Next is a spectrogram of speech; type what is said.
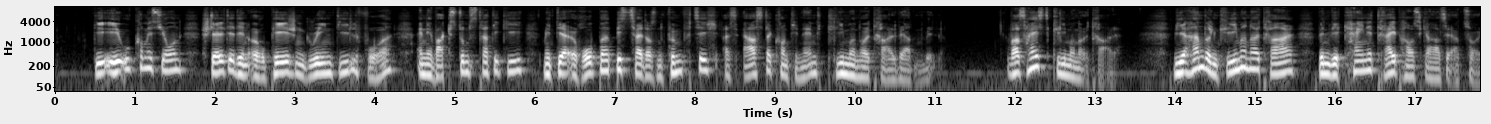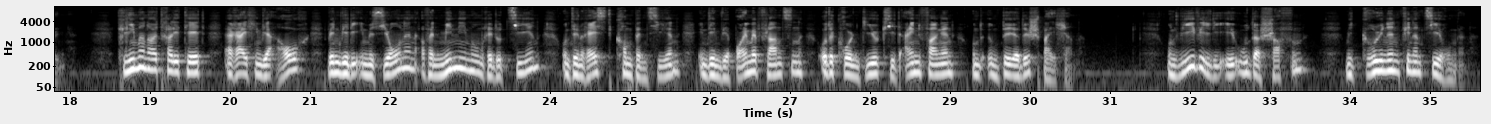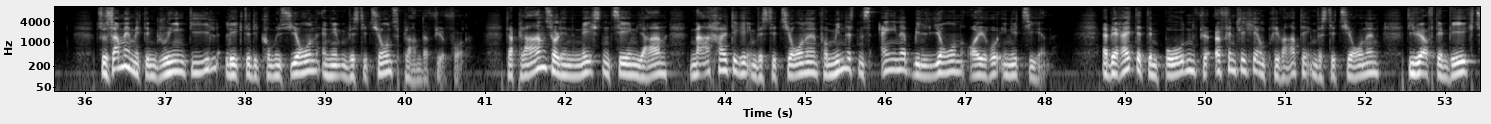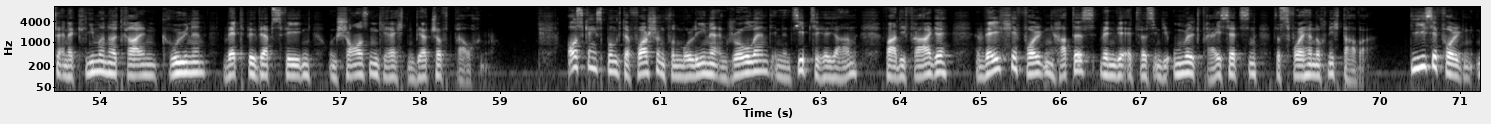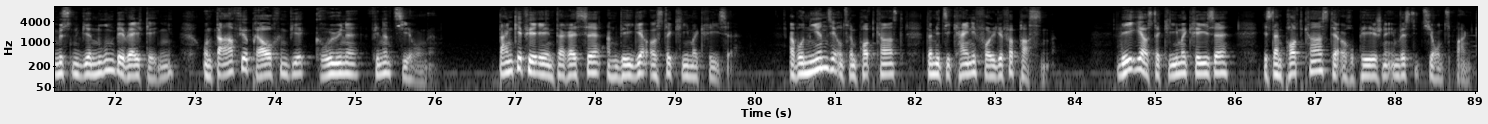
Die EU-Kommission stellte den europäischen Green Deal vor, eine Wachstumsstrategie, mit der Europa bis 2050 als erster Kontinent klimaneutral werden will. Was heißt klimaneutral? Wir handeln klimaneutral, wenn wir keine Treibhausgase erzeugen. Klimaneutralität erreichen wir auch, wenn wir die Emissionen auf ein Minimum reduzieren und den Rest kompensieren, indem wir Bäume pflanzen oder Kohlendioxid einfangen und unterirdisch speichern. Und wie will die EU das schaffen? Mit grünen Finanzierungen. Zusammen mit dem Green Deal legte die Kommission einen Investitionsplan dafür vor. Der Plan soll in den nächsten zehn Jahren nachhaltige Investitionen von mindestens einer Billion Euro initiieren. Er bereitet den Boden für öffentliche und private Investitionen, die wir auf dem Weg zu einer klimaneutralen, grünen, wettbewerbsfähigen und chancengerechten Wirtschaft brauchen. Ausgangspunkt der Forschung von Molina und Rowland in den 70er Jahren war die Frage, welche Folgen hat es, wenn wir etwas in die Umwelt freisetzen, das vorher noch nicht da war. Diese Folgen müssen wir nun bewältigen und dafür brauchen wir grüne Finanzierungen. Danke für Ihr Interesse an Wege aus der Klimakrise. Abonnieren Sie unseren Podcast, damit Sie keine Folge verpassen. Wege aus der Klimakrise ist ein Podcast der Europäischen Investitionsbank.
